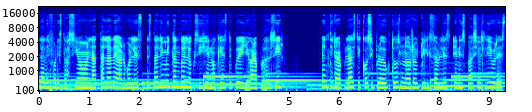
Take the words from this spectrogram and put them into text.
La deforestación, la tala de árboles está limitando el oxígeno que éste puede llegar a producir. El tirar plásticos y productos no reutilizables en espacios libres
